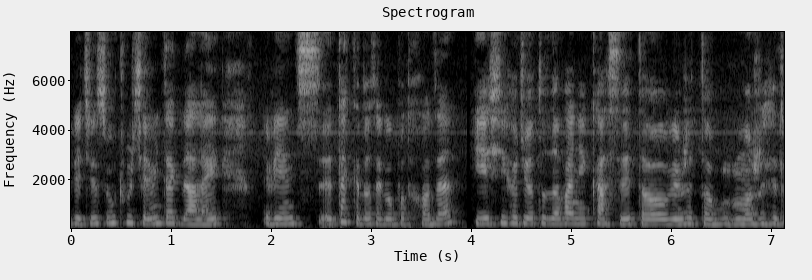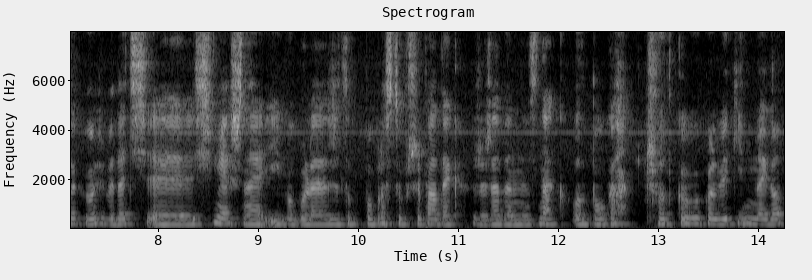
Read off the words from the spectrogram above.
wiecie, z uczuciem i tak dalej. Więc tak do tego podchodzę. I jeśli chodzi o to dawanie kasy, to wiem, że to może się dla kogoś wydać e, śmieszne i w ogóle, że to po prostu przypadek, że żaden znak od Boga czy od kogokolwiek innego.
